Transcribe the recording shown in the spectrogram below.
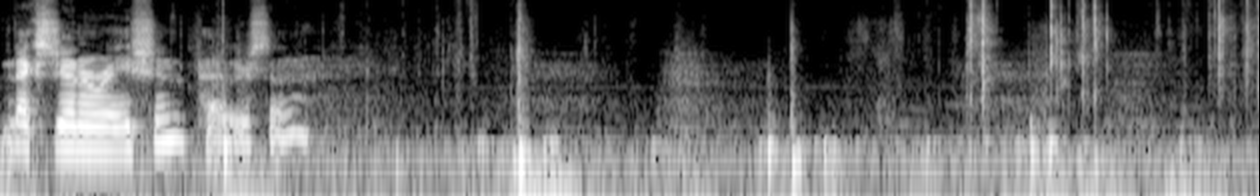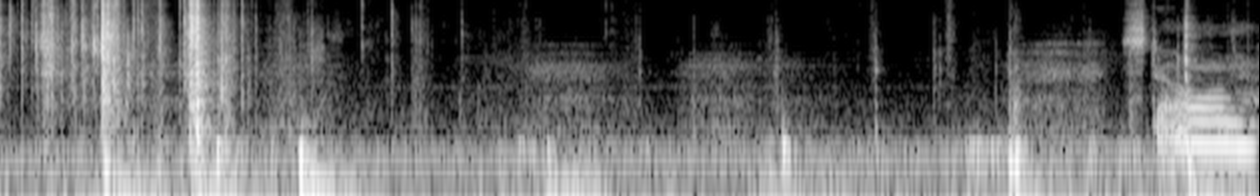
Next Generation, Patterson. Stone.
